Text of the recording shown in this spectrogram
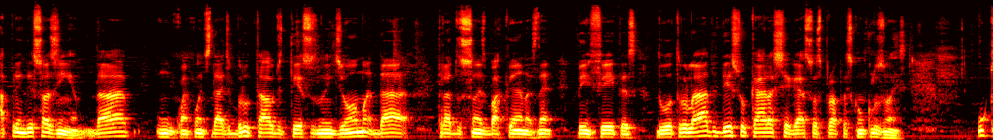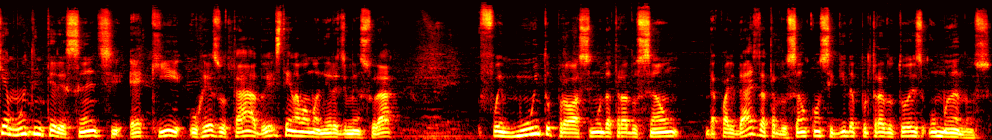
aprender sozinha, dá um, uma quantidade brutal de textos no idioma, dá traduções bacanas, né, bem feitas do outro lado e deixa o cara chegar às suas próprias conclusões. O que é muito interessante é que o resultado, eles têm lá uma maneira de mensurar, foi muito próximo da tradução, da qualidade da tradução conseguida por tradutores humanos.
